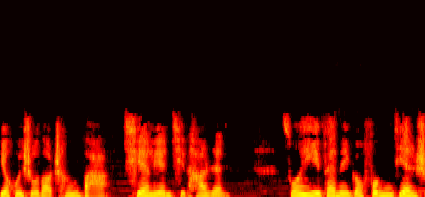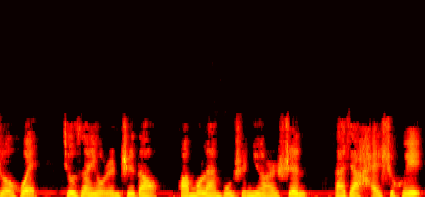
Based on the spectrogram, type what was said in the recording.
也会受到惩罚，牵连其他人。所以在那个封建社会，就算有人知道花木兰不是女儿身，大家还是会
